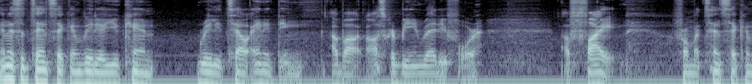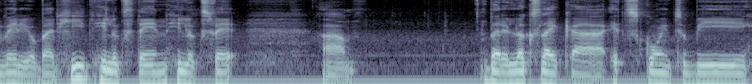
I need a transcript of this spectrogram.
and it's a 10 second video. You can't really tell anything about Oscar being ready for a fight from a 10 second video, but he, he looks thin, he looks fit. Um, but it looks like uh, it's going to be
